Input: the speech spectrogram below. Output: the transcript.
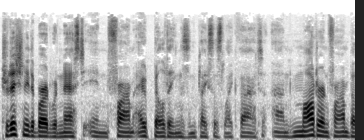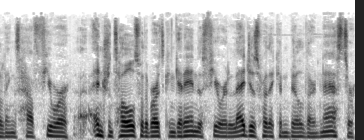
Traditionally, the bird would nest in farm outbuildings and places like that, and modern farm buildings have fewer uh, entrance holes where the birds can get in. There's fewer ledges where they can build their nests, or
